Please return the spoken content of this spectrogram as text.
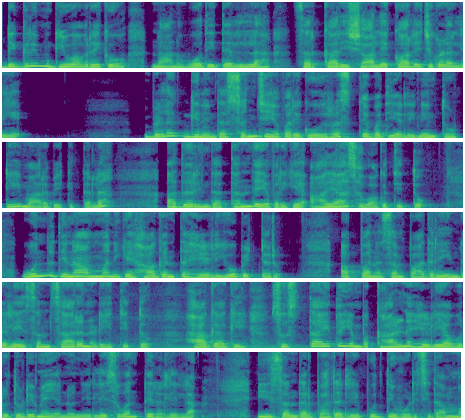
ಡಿಗ್ರಿ ಮುಗಿಯುವವರೆಗೂ ನಾನು ಓದಿದ್ದೆಲ್ಲ ಸರ್ಕಾರಿ ಶಾಲೆ ಕಾಲೇಜುಗಳಲ್ಲಿಯೇ. ಬೆಳಗ್ಗಿನಿಂದ ಸಂಜೆಯವರೆಗೂ ರಸ್ತೆ ಬದಿಯಲ್ಲಿ ನಿಂತು ಟೀ ಮಾರಬೇಕಿತ್ತಲ್ಲ? ಅದರಿಂದ ತಂದೆಯವರಿಗೆ ಆಯಾಸವಾಗುತ್ತಿತ್ತು. ಒಂದು ದಿನ ಅಮ್ಮನಿಗೆ ಹಾಗಂತ ಹೇಳಿಯೂ ಬಿಟ್ಟರು. ಅಪ್ಪನ ಸಂಪಾದನೆಯಿಂದಲೇ ಸಂಸಾರ ನಡೆಯುತ್ತಿತ್ತು. ಹಾಗಾಗಿ ಸುಸ್ತಾಯಿತು ಎಂಬ ಕಾರಣ ಹೇಳಿ ಅವರು ದುಡಿಮೆಯನ್ನು ನಿಲ್ಲಿಸುವಂತಿರಲಿಲ್ಲ. ಈ ಸಂದರ್ಭದಲ್ಲಿ ಬುದ್ಧಿ ಓಡಿಸಿದ ಅಮ್ಮ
